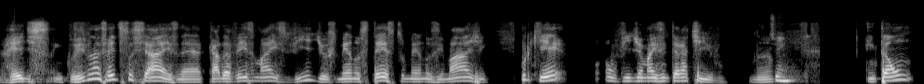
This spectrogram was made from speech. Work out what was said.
redes, inclusive nas redes sociais, né, cada vez mais vídeos, menos texto, menos imagem, porque o vídeo é mais interativo. Né? Sim. Então,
